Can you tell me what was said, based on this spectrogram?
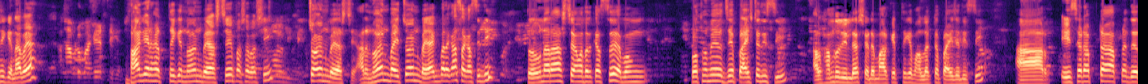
থেকে না ভাইয়া? বাগেরহাট থেকে। নয়ন ভাই আসছে, পাশাপাশি চয়ন ভাই আসছে। আর নয়ন ভাই, চয়ন ভাই, একবারে কাছাকাছি দি। তো ওনারা আসছে আমাদের কাছে এবং প্রথমে যে প্রাইসটা দিছি, আলহামদুলিল্লাহ, সেটা মার্কেট থেকে ভালো একটা প্রাইজে দিছি। আর এই সেটআপটা আপনাদের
